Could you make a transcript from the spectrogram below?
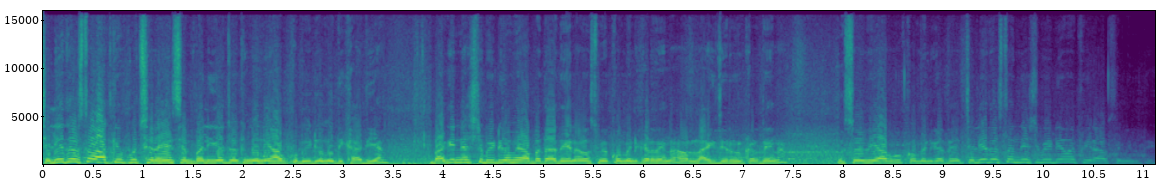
चलिए दोस्तों, आज के कुछ रहे सिंपल ये जो कि मैंने आपको वीडियो में दिखा दिया। बाकी नेक्स्ट वीडियो में आप बता देना, उसमें कमेंट कर देना और लाइक ज़रूर कर देना। उसमें भी आपको कमेंट कर देना। चलिए दोस्तों नेक्स्ट वीडियो में फिर आपसे मिलते हैं।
